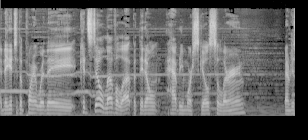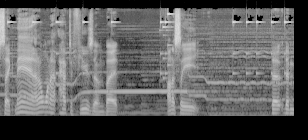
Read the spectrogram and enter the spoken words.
and they get to the point where they can still level up, but they don't have any more skills to learn. And I'm just like, man, I don't want to have to fuse them, but honestly, the the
